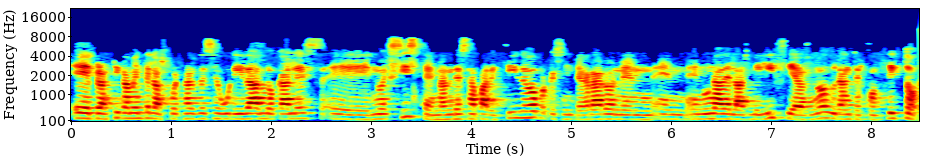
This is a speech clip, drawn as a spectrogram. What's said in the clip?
eh, prácticamente las fuerzas de seguridad locales eh, no existen, han desaparecido porque se integraron en, una de las milicias durante el conflicto.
